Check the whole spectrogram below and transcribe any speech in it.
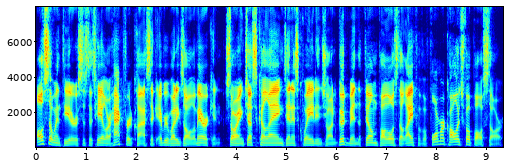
Also in theaters is the Taylor Hackford classic Everybody's All American. Starring Jessica Lange, Dennis Quaid, and John Goodman, the film follows the life of a former college football star.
